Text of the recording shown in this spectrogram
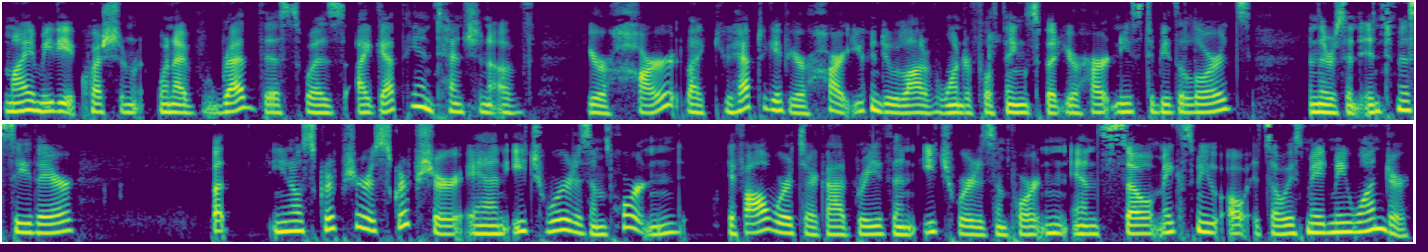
my immediate question when I've read this was, I get the intention of your heart. Like you have to give your heart. You can do a lot of wonderful things, but your heart needs to be the Lord's, and there's an intimacy there you know, scripture is scripture and each word is important. If all words are God breathed, then each word is important. And so it makes me, oh, it's always made me wonder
